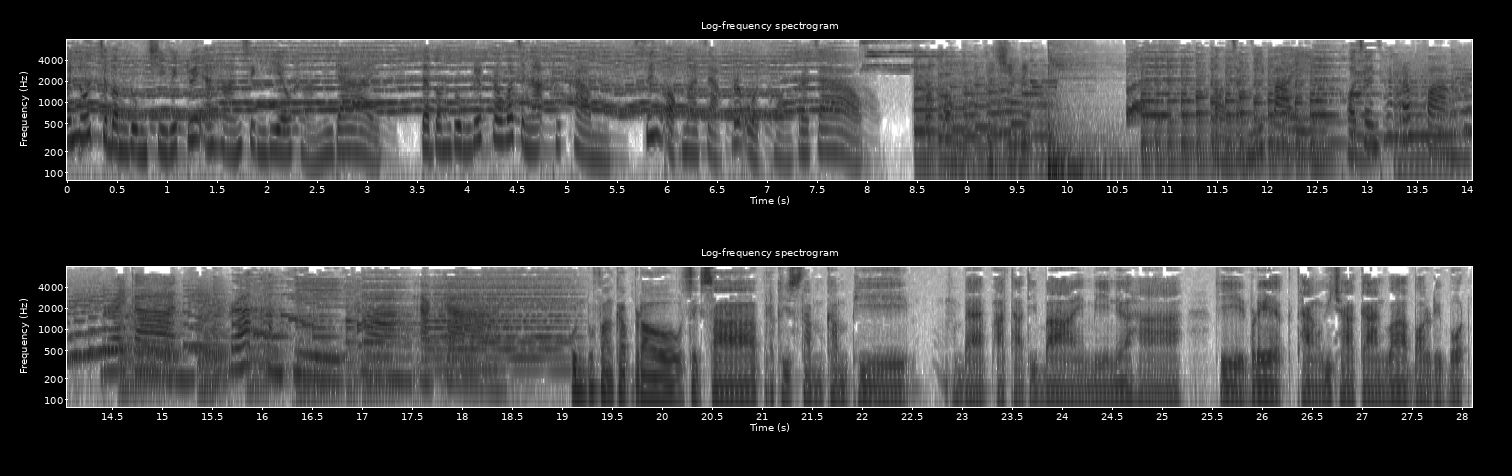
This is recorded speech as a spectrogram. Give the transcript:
มนุษย์จะบำรุงชีวิตด้วยอาหารสิ่งเดียวหาไม่ได้ แต่บำรุงด้วยพระวจนะทุกคำซึ่งออกมาจากพระโอษฐ์ของพระเจ้า พระคำคือชีวิต ต่อจากนี้ไป ขอเชิญท่านรับฟัง รายการ พระคำพีทางอากาศ คุณผู้ฟังครับเราศึกษาพระคิดธรรมคัมภีร์แบบอธิบายมีเนื้อหาที่เรียกทางวิชาการว่าบริบท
